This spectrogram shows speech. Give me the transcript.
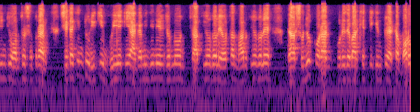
তিনটি অর্ধ শত রান সেটা কিন্তু রিকি ভুইয়েকে আগামী দিনের জন্য জাতীয় দলে, অর্থাৎ ভারতীয় দলে সুযোগ করার, করে দেবার ক্ষেত্রে কিন্তু একটা বড়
